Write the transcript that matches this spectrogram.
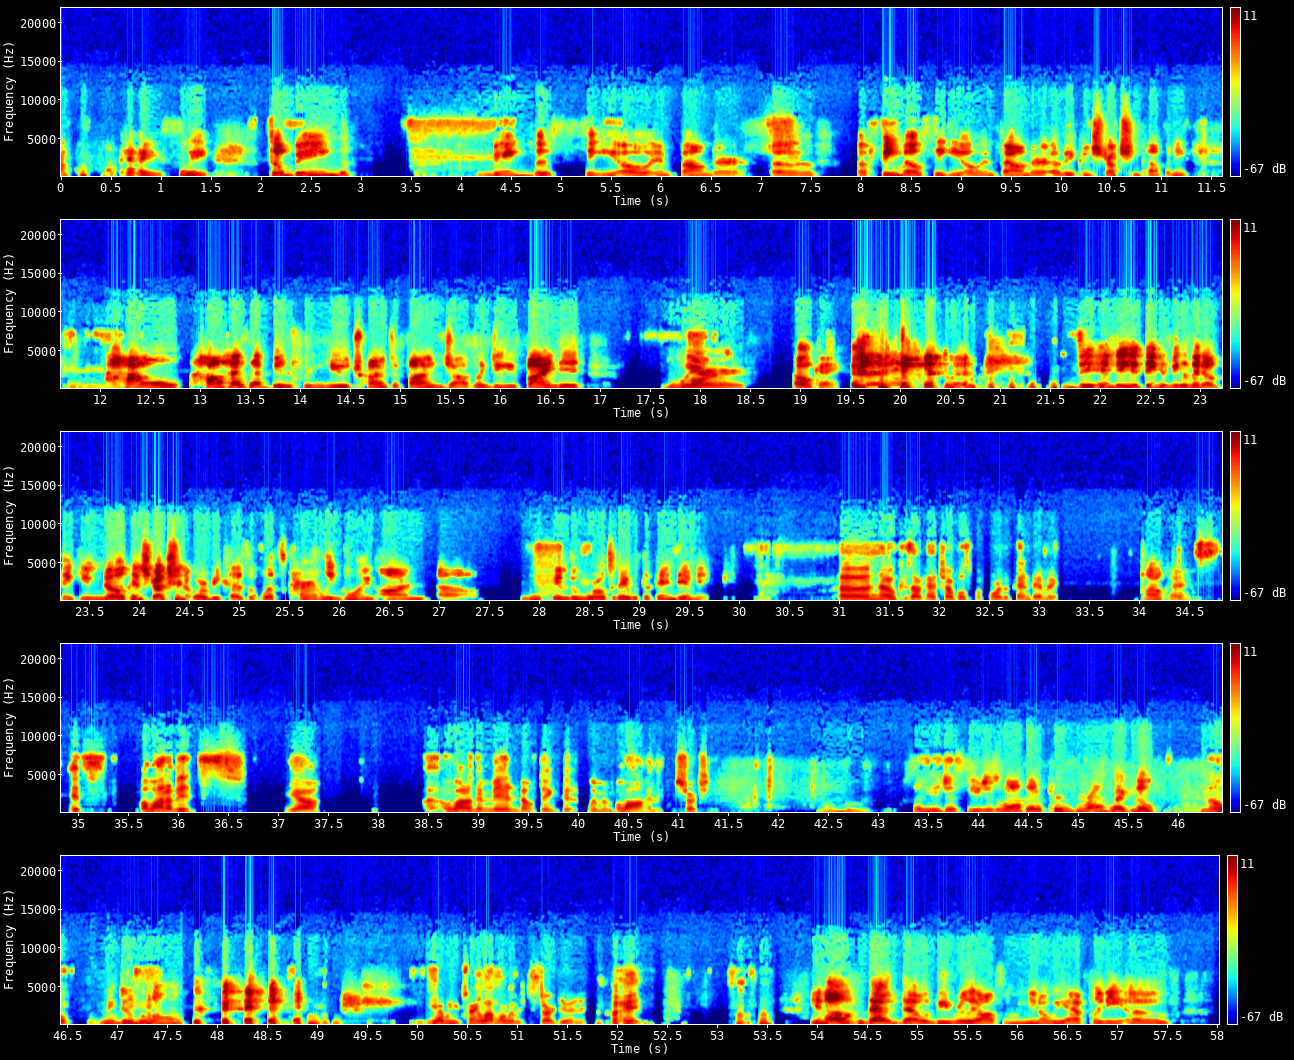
okay, sweet. So being being the CEO and founder of a female CEO and founder of a construction company. How how has that been for you trying to find jobs? Like do you find it where Hard. okay. do, and do you think it's because they don't think you know construction or because of what's currently going on uh, in the world today with the pandemic? Uh, no, because I've had troubles before the pandemic. Okay. It's, it's a lot of it's yeah a lot of the men don't think that women belong in the construction. Mm. So you just you just went out there to prove them wrong. Like, nope, nope, we do belong. yeah, we need to train a lot more women to start doing it. you know that that would be really awesome. You know, we have plenty of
